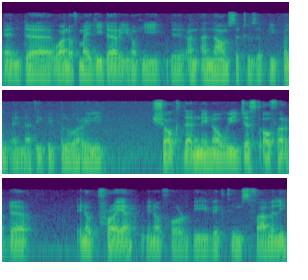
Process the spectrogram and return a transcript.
And uh, one of my leader you know he uh, announced it to the people. And i think people were really shocked. Then you know we just offered you know prayer you know for the victim's family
